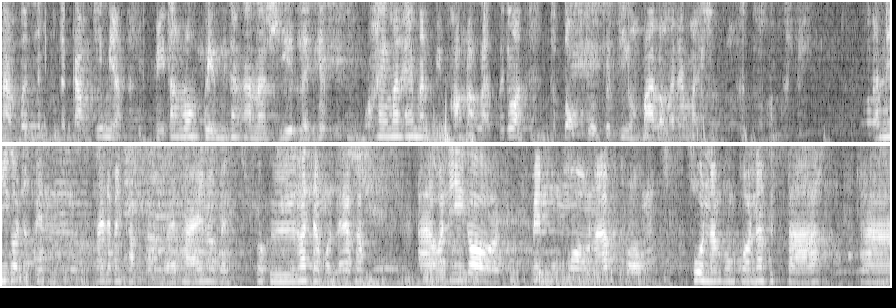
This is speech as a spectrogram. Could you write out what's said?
อ่าเหมือนหนึ่งกิจกรรมที่มีมีทั้งร้องเพลงมีทั้งอานาชีตอะไรเงี้ยก็ให้มันให้มันมีความหลากหลายเพื่อที่ว่าจะตอบโจทย์พื้นที่ของบ้านเราให้ได้มากที่สุดประมาณนั้อันนี้ก็จะเป็นน่าจะเป็นคำถามท้ายๆเนาะไปก็คือน่าจะหมดแล้วครับอ่าวันนี้ก็เป็นมุมมองนะครับของผู้นำองค์กรนักศึกษาอ่า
